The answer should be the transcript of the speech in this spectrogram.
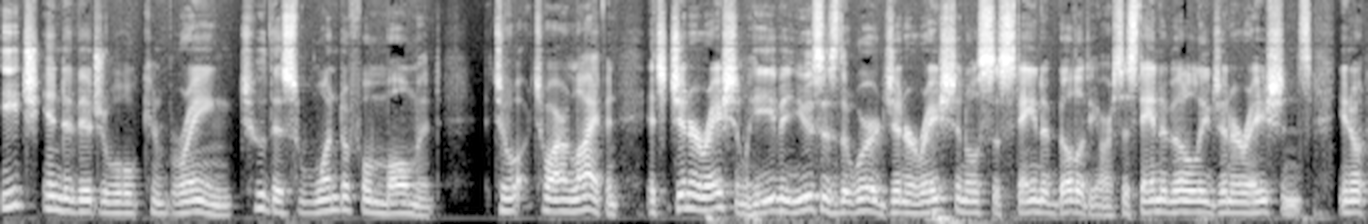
each individual can bring to this wonderful moment to, to our life. And it's generational. He even uses the word generational sustainability, our sustainability generations. You know,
